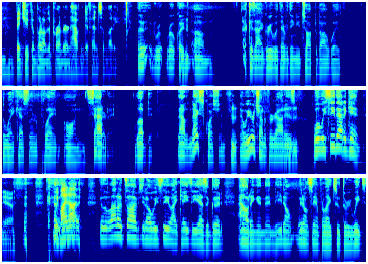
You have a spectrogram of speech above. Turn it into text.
mm-hmm. that you can put on the perimeter and have them defend somebody. Let me- re- real quick, mm-hmm. um, uh, because I agree with everything you talked about with the way Kessler played on Saturday. Loved it. Now the next question hmm. that we were trying to figure out is, mm-hmm. will we see that again? Yeah. We might not. because a lot of times, you know, we see like Casey has a good outing, and then he don't. We don't see him for like two, three weeks.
